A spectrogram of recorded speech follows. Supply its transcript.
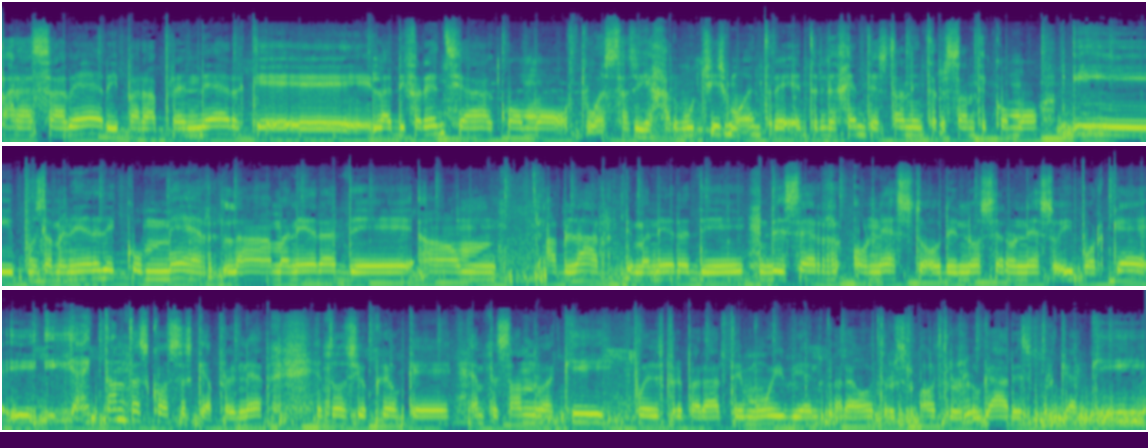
para saber y para aprender que la diferencia como tú estás viajar muchísimo entre, entre la gente es tan interesante como y pues la manera de comer, la manera de um, hablar, de manera de, de ser honesto o de no ser honesto y por qué. Y, hay tantas cosas que aprender. Entonces yo creo que empezando aquí puedes prepararte muy bien para otros, otros lugares porque aquí,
